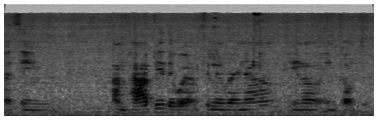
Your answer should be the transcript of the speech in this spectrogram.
I think I'm happy the way I'm feeling right now. You know, in contact.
